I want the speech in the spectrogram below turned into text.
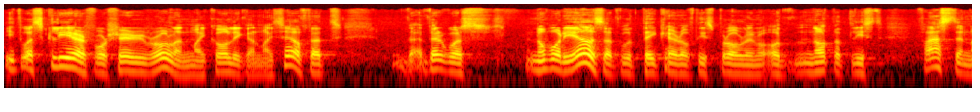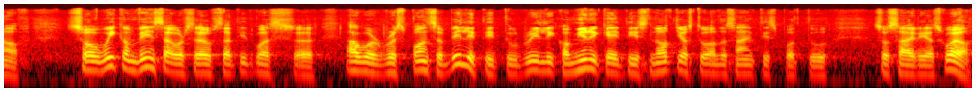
it was clear for Sherry Rowland, my colleague, and myself that, that there was nobody else that would take care of this problem, or not at least fast enough. So we convinced ourselves that it was uh, our responsibility to really communicate this not just to other scientists but to society as well.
